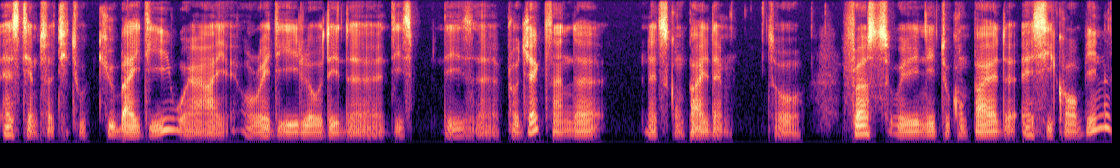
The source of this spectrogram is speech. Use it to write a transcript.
STM32 Cube ID where I already loaded uh, these, these uh, projects and uh, let's compile them. So first we need to compile the SE core bin.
